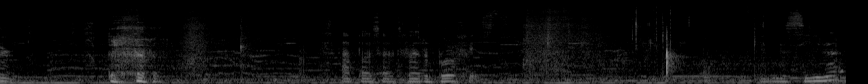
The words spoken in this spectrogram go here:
Apple certified bullfish. Can you see that?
